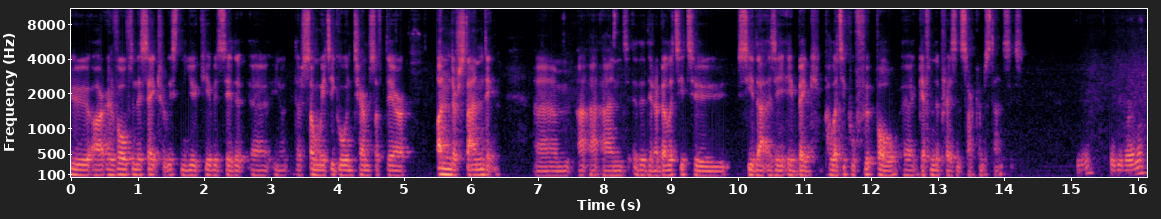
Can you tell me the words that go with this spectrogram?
who are involved in the sector, at least in the UK, would say that uh, you know there's some way to go in terms of their understanding um, and their ability to see that as a, a big political football, uh, given the present circumstances. Yeah, thank you very much.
